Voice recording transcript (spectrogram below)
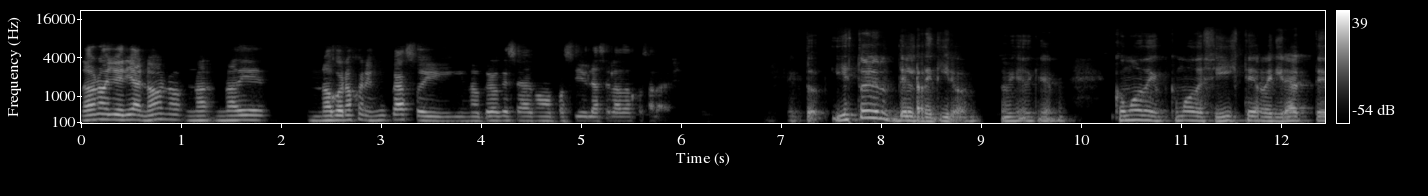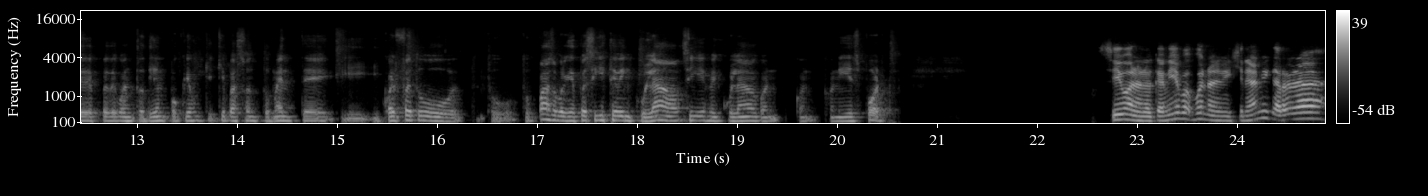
No, no, yo diría, no, no, no, nadie, no conozco ningún caso y no creo que sea como posible hacer las dos cosas a la vez. Perfecto. Y esto del, retiro, ¿cómo, ¿cómo decidiste retirarte después de cuánto tiempo? ¿Qué, qué, pasó en tu mente? ¿Y, cuál fue tu, tu, tu, paso? Porque después seguiste vinculado, sigues vinculado con, con, con eSports. Sí, bueno, lo que a mí, bueno, en general mi carrera,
